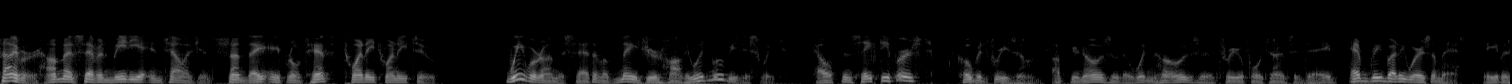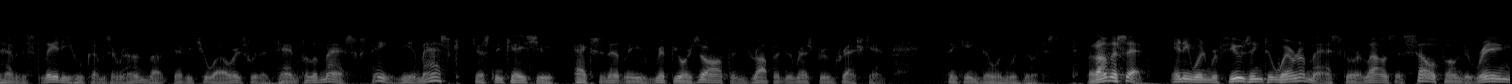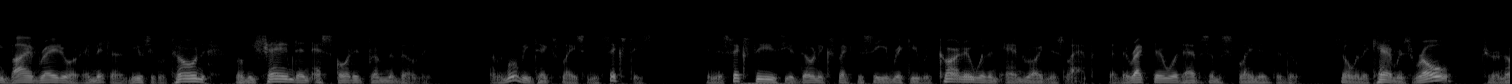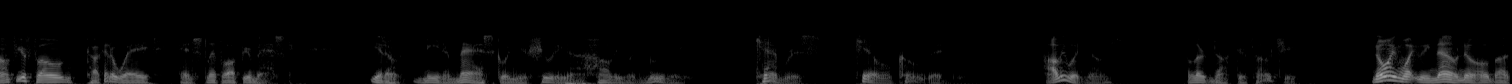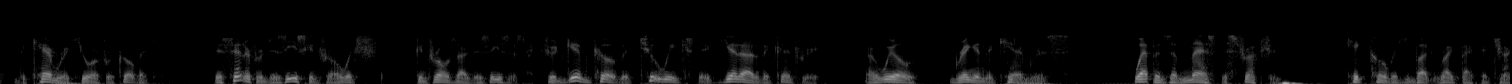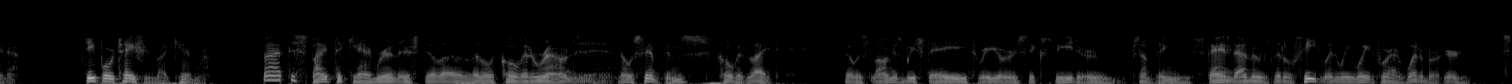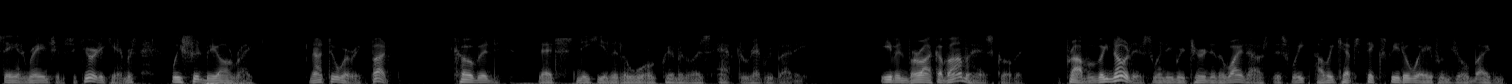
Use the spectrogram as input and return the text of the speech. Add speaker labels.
Speaker 1: Psyber on Med 7 Media Intelligence, Sunday, April 10th, 2022. We were on the set of a major Hollywood movie this week. Health and safety first, COVID free zone. Up your nose with a wooden hose uh, three or four times a day. Everybody wears a mask. They even have this lady who comes around about every two hours with a handful of masks. Hey, need a mask? Just in case you accidentally rip yours off and drop it in the restroom trash can, thinking no one would notice. But on the set, anyone refusing to wear a mask or allows a cell phone to ring, vibrate, or emit a musical tone will be shamed and escorted from the building. Now, the movie takes place in the 60s. In the 60s, you don't expect to see Ricky Ricardo with an Android in his lap. The director would have some explaining to do. So when the cameras roll, turn off your phone, tuck it away, and slip off your mask. You don't need a mask when you're shooting a Hollywood movie. Cameras kill COVID. Hollywood knows. Alert Dr. Fauci. Knowing what we now know about the camera cure for COVID, the Center for Disease Control, which controls our diseases, should give COVID two weeks to get out of the country, or we'll bring in the cameras, weapons of mass destruction, kick COVID's butt right back to China. Deportation by camera. But despite the camera, there's still a little COVID around. No symptoms, COVID light. So as long as we stay three or six feet or something, stand on those little feet when we wait for our Whataburger, stay in range of security cameras, we should be all right. Not to worry. But COVID, that sneaky little war criminal, is after everybody. Even Barack Obama has COVID. He probably noticed when he returned to the White House this week how he kept six feet away from Joe Biden,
